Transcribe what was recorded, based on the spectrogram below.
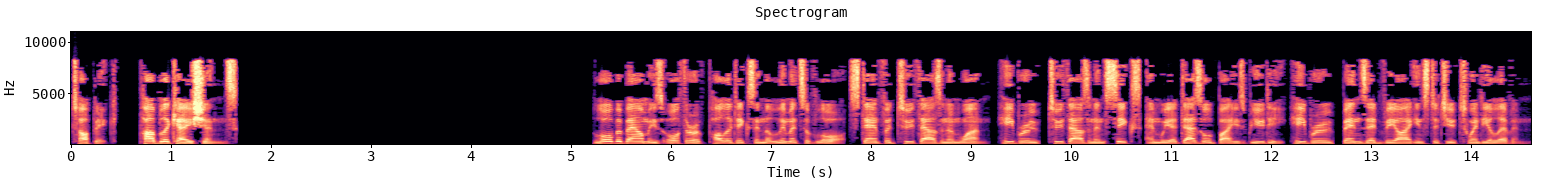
Topic: Publications. Lorberbaum is author of Politics and the Limits of Law Stanford 2001, Hebrew, 2006 and We Are Dazzled by His Beauty Hebrew, Ben Zvi Institute 2011.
